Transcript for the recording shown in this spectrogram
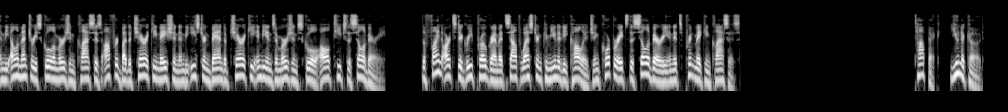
and the elementary school immersion classes offered by the Cherokee Nation and the Eastern Band of Cherokee Indians Immersion School all teach the syllabary. The Fine Arts degree program at Southwestern Community College incorporates the syllabary in its printmaking classes. Unicode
